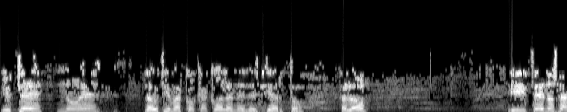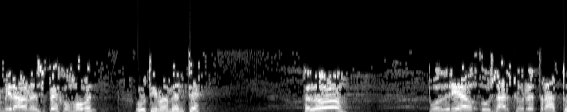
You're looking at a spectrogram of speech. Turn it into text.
Y usted no es la última Coca-Cola en el desierto. ¿Hello? ¿Y usted no se ha mirado en el espejo, joven, últimamente? ¿Hello? Podría usar su retrato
